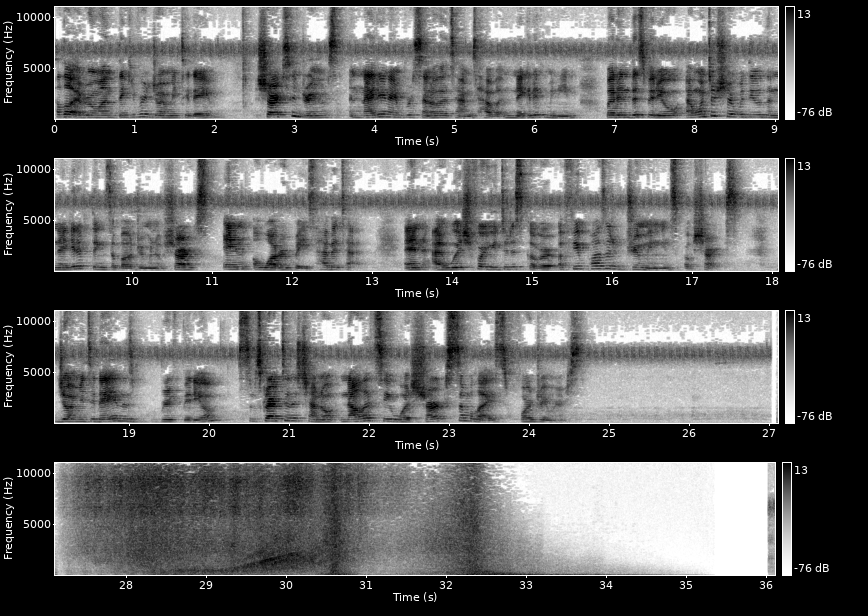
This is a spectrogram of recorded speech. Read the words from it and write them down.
Hello everyone, thank you for joining me today. Sharks and dreams 99% of the times have a negative meaning, but in this video, I want to share with you the negative things about dreaming of sharks in a water-based habitat. And I wish for you to discover a few positive dream meanings of sharks. Join me today in this brief video. Subscribe to this channel. Now let's see what sharks symbolize for dreamers.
